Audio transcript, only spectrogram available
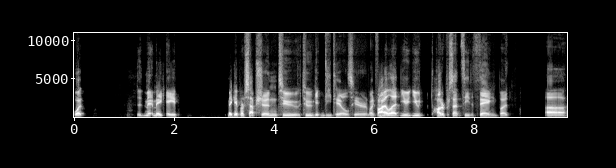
what make a make a perception to to get details here like violet you you 100% see the thing but uh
